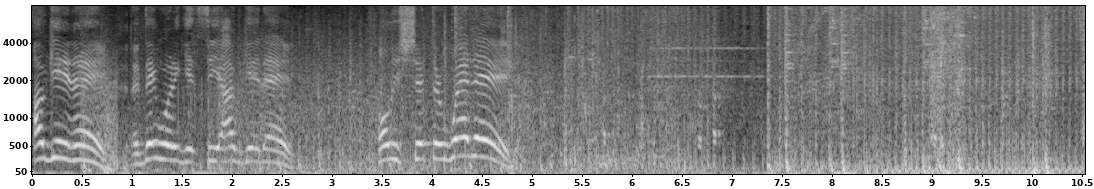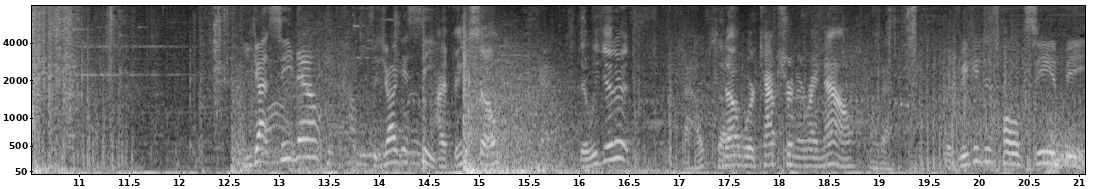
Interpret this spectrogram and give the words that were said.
I'm getting A. If they want to get C, I'm getting A. Holy shit, they're wedded. You got C now? Did y'all get C? I think so. Did we get it? I hope so. No, we're capturing it right now. Okay. If we can just hold C and B.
